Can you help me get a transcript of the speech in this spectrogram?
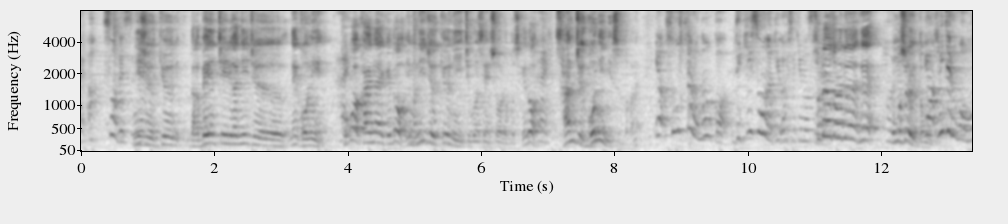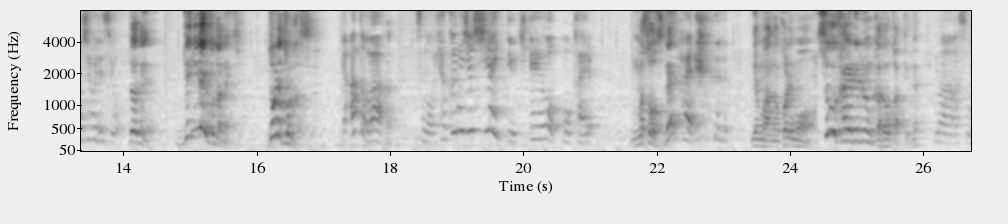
はい、あそうですね。29人だからベンチ入りが25人、はい。ここは変えないけど今29人一軍選手登録ですけど、はい。35人にするとかね。いやそうしたらなんかできそうな気がしてきますね。それはそれでね、はい。面白いと思ういや見てる方面白いですよ。だからねできないことはないんですよ。どれ取るかっすよ。いやあとは、はその120試合っていう規定をもう変える。まあそうですね。はい。でもあのこれもうすぐ変えれるんかどうかっていうね。まあそう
